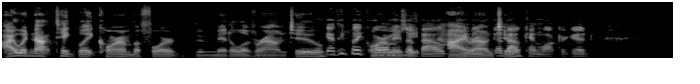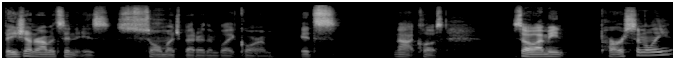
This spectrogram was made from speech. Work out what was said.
I would not take Blake Corum before the middle of round two. Yeah, I think Blake Or Corum's maybe about high Kenny- round two. about Ken Walker good. Bijan Robinson is so much better than Blake Corum. It's not close. So I mean, personally,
